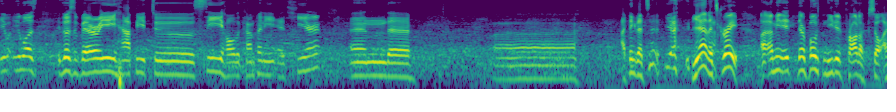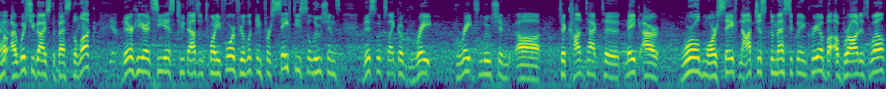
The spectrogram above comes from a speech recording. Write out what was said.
it, it was it was very happy to see how the company is here, and uh, uh, I think that's it. yeah. Yeah, that's great. I mean, it, they're both needed products, so I, ho- I wish you guys the best of luck. Yeah. They're here at CES 2024. If you're looking for safety solutions, this looks like a great, great solution uh, to contact to make our world more safe, not just domestically in Korea, but abroad as well.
